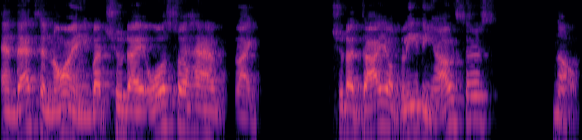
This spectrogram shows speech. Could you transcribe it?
and that's annoying. But should I also have like, should I die of bleeding ulcers? No.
